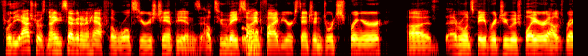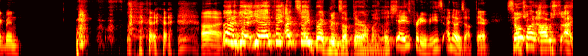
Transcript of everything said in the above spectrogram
for the Astros, 97 and a half, the World Series champions. Altuve signed five-year extension. George Springer, uh, everyone's favorite Jewish player, Alex Bregman. uh, Uh, yeah, yeah, I think I'd say Bregman's up there on my list. yeah, he's pretty. He's. I know he's up there. So I'm trying. I was I,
